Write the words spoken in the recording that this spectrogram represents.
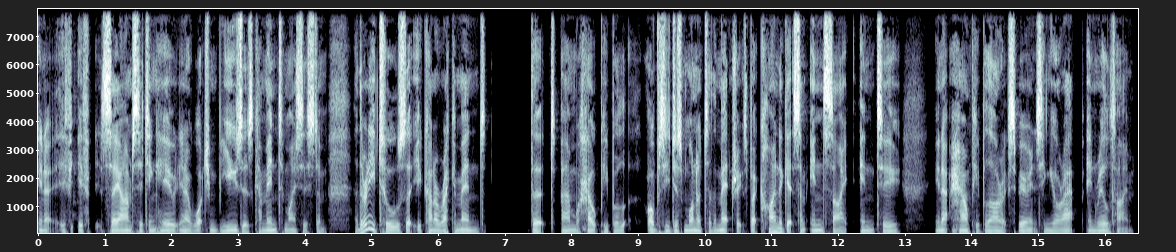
you know, if, if say I'm sitting here, you know, watching users come into my system, are there any tools that you kind of recommend that um, will help people obviously just monitor the metrics, but kind of get some insight into, you know, how people are experiencing your app in real time?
